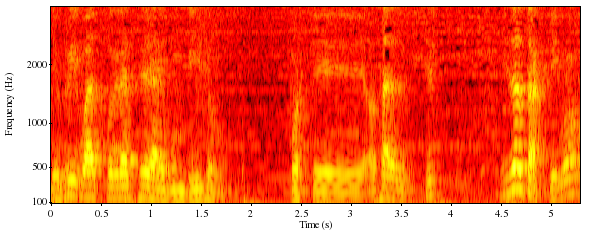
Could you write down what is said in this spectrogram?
Yo creo que igual podría ser algún vicio. Porque, o sea, si es, si es atractivo,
